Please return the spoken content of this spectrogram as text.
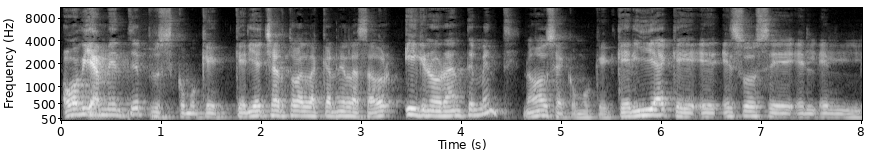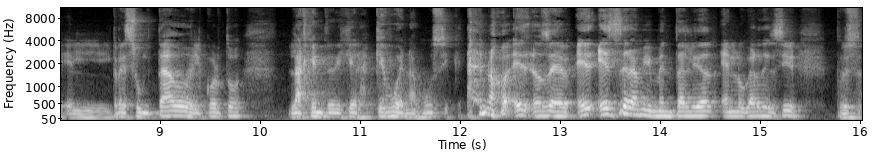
obviamente, pues como que quería echar toda la carne al asador ignorantemente, ¿no? O sea, como que quería que eh, eso se, el, el, resultado del corto, la gente dijera, qué buena música, ¿no? O sea, e, esa era mi mentalidad en lugar de decir, pues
